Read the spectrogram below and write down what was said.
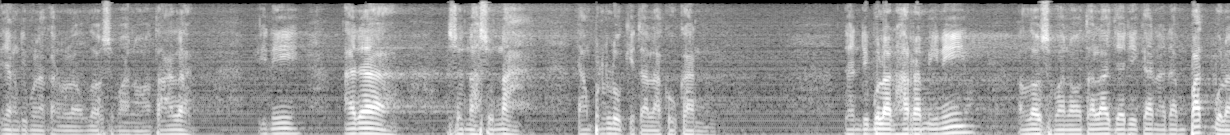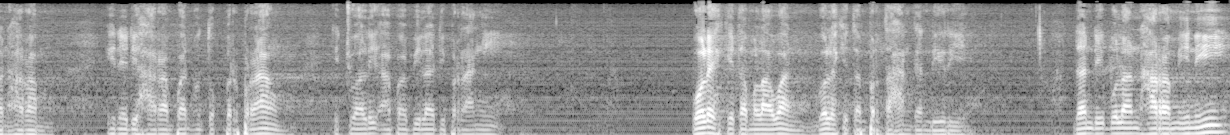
yang dimulakan oleh Allah Subhanahu wa taala. Ini ada sunnah-sunnah yang perlu kita lakukan. Dan di bulan haram ini Allah Subhanahu wa taala jadikan ada empat bulan haram ini diharamkan untuk berperang kecuali apabila diperangi. Boleh kita melawan, boleh kita mempertahankan diri. Dan di bulan haram ini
